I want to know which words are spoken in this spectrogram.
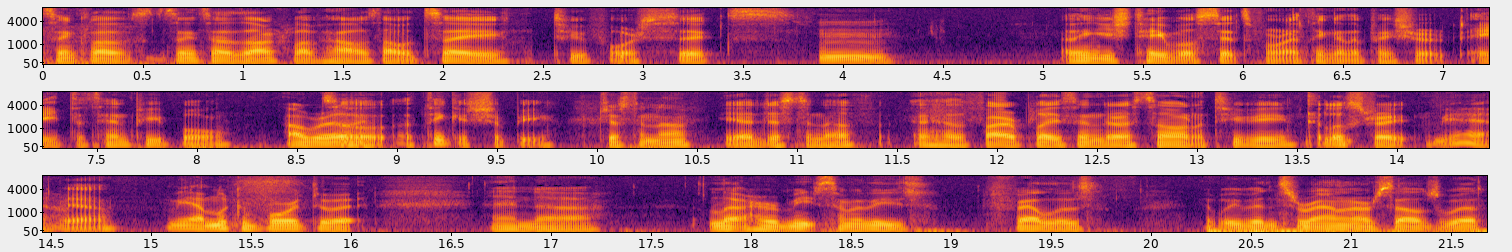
St. Club, St. Salazar Clubhouse. I would say two, four, six. Mm. I think each table sits for I think in the picture eight to ten people. Oh, really? So I think it should be Just enough? yeah, just enough. It has a fireplace in there. I saw on the TV. It looks great. Yeah. Yeah. Yeah, I'm looking forward to it, and uh, let her meet some of these fellas that we've been surrounding ourselves with.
